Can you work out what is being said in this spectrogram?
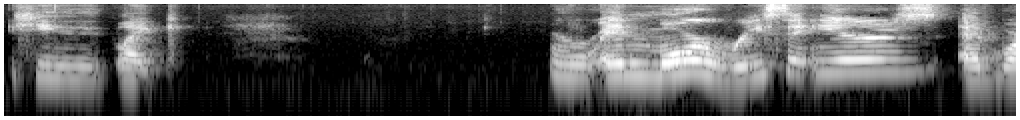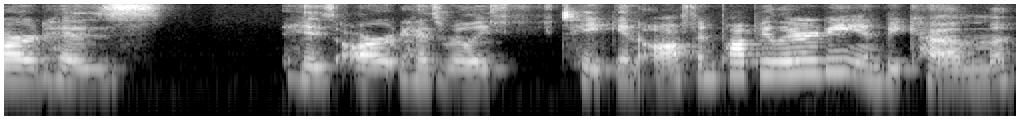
he, like, in more recent years, Edouard has, his art has really taken off in popularity and become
